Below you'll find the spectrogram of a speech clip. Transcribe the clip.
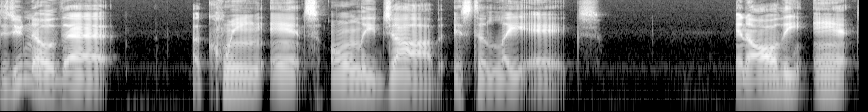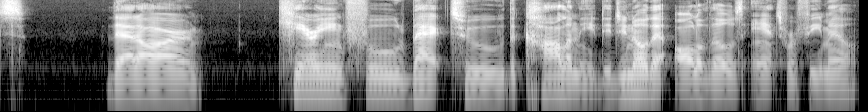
Did you know that a queen ant's only job is to lay eggs? And all the ants that are carrying food back to the colony, did you know that all of those ants were female?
